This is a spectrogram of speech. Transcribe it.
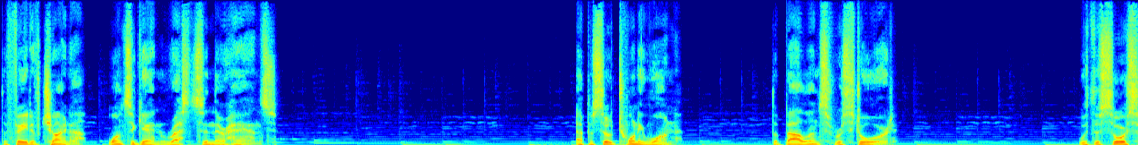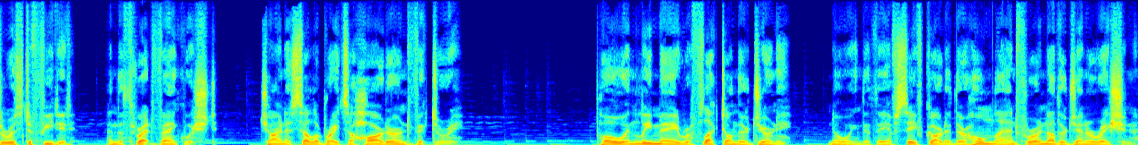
The fate of China once again rests in their hands. Episode 21 The Balance Restored. With the sorceress defeated and the threat vanquished, China celebrates a hard earned victory. Po and Li Mei reflect on their journey, knowing that they have safeguarded their homeland for another generation.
